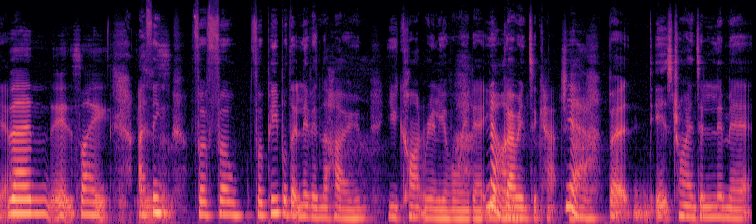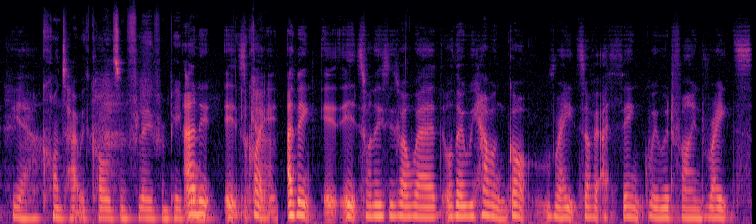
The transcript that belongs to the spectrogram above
yeah. Then it's like I it's- think for, for for people that live in the home, you can't really avoid it. You're going to catch it. yeah, But it's trying to limit yeah. contact with colds and flu from people. and it, it's quite can. i think it, it's one of those things well where although we haven't got rates of it i think we would find rates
